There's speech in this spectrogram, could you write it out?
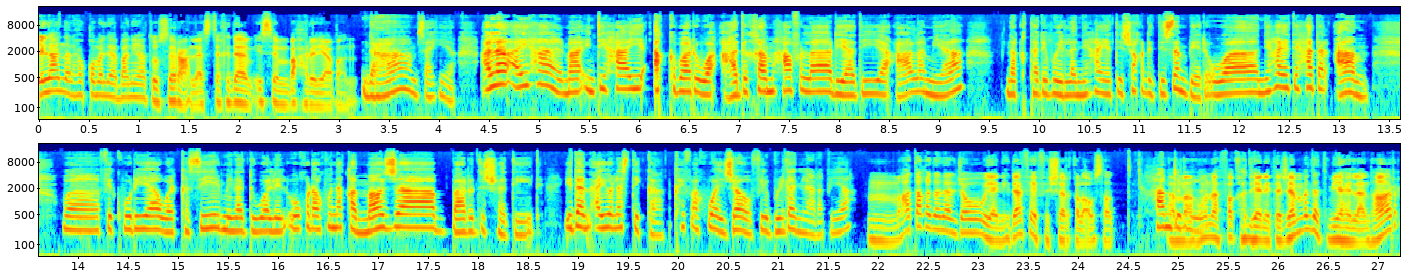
إلا أن الحكومة اليابانية تصر على استخدام اسم بحر اليابان. نعم صحيح. على أي حال مع انتهاء أكبر وأضخم حفلة رياضية عالمية نقترب إلى نهاية شهر ديسمبر ونهاية هذا العام. وفي كوريا والكثير من الدول الأخرى هناك موجة برد شديد. إذا أيها الأصدقاء كيف هو الجو في البلدان العربية؟ أعتقد أن الجو يعني دافئ في الشرق الأوسط. الحمد أما لله. هنا فقط يعني تجمدت مياه الأنهار.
